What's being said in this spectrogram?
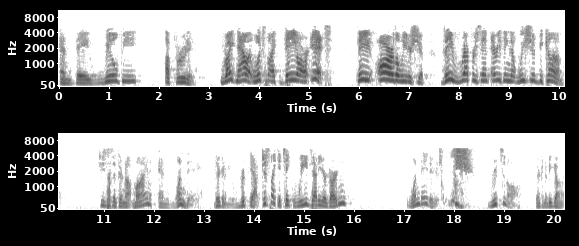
and they will be uprooted. Right now, it looks like they are it. They are the leadership. They represent everything that we should become. Jesus said, They're not mine, and one day they're going to be ripped out. Just like you take weeds out of your garden, one day they're just whoosh, roots and all, they're going to be gone.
